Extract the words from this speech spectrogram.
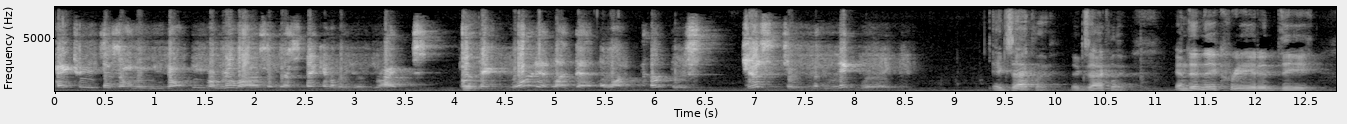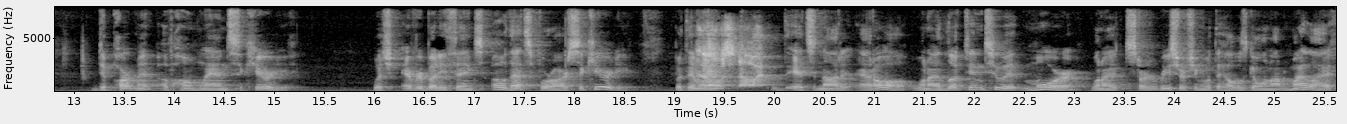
patriotism when you don't even realize that that's taking away your rights. But Yep. they word it like that on purpose just to manipulate you. Exactly, exactly. And then they created the Department of Homeland Security, which everybody thinks, oh, that's for our security. But then when No, I- it's not. it's not at all. When I looked into it more, when I started researching what the hell was going on in my life,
